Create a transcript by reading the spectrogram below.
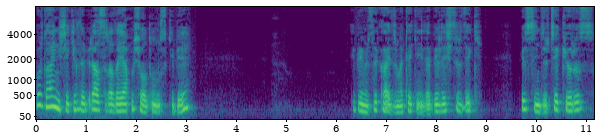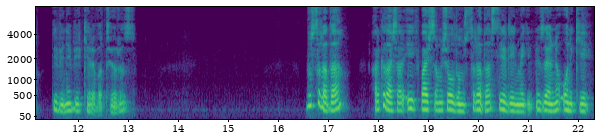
Burada aynı şekilde biraz sırada yapmış olduğumuz gibi ipimizi kaydırma tekniğiyle birleştirdik. Üst zincir çekiyoruz. Dibine bir kere batıyoruz. Bu sırada arkadaşlar ilk başlamış olduğumuz sırada sihirli ilmeğin üzerine 12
